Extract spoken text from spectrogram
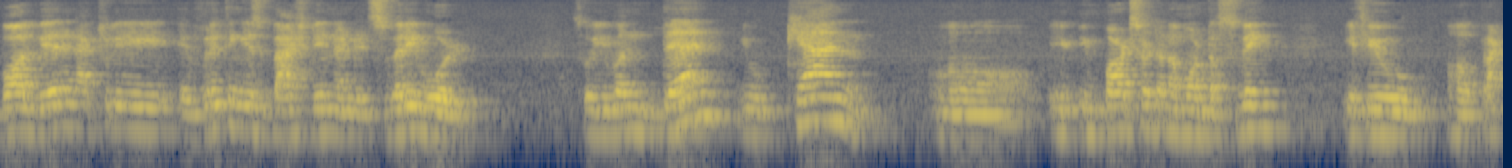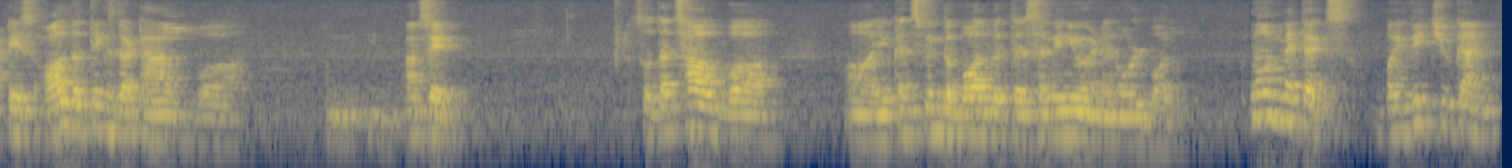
ball wherein actually everything is bashed in and it's very old. So even then you can uh, impart certain amount of swing if you uh, practice all the things that have uh, I've said. So that's how uh, uh, you can swing the ball with a semi-new and an old ball. Known methods by which you can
